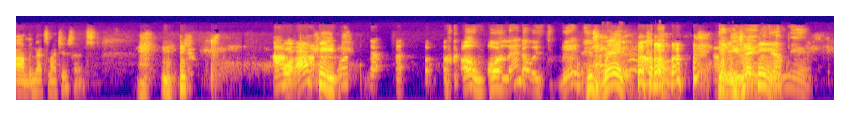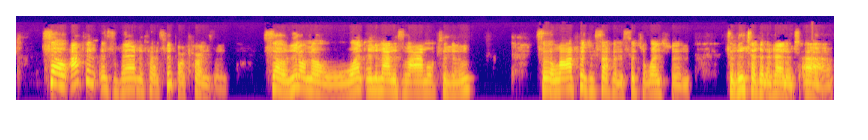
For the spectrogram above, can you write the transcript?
Um, and that's my two cents. well, I think. Oh, Orlando is ready. He's ready. Come on. He's ready. So I think it's bad because people are crazy. So you don't know what anyone is liable to do. So why put yourself in a situation to be taken advantage of,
